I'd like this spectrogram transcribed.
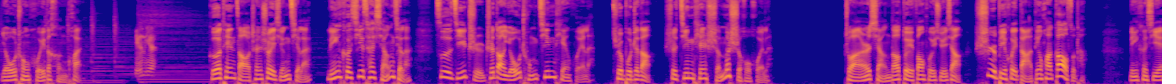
尤虫回得很快：“明天。”隔天早晨睡醒起来。林和熙才想起来，自己只知道尤虫今天回来，却不知道是今天什么时候回来。转而想到对方回学校势必会打电话告诉他，林和熙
